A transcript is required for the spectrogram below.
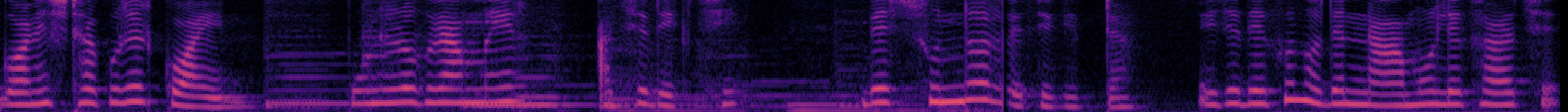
গণেশ ঠাকুরের কয়েন। পনেরো গ্রামের আছে, দেখছি। বেশ সুন্দর হয়েছে গিফটটা। এই যে দেখুন, ওদের নামও লেখা আছে।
